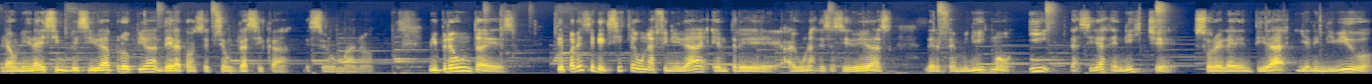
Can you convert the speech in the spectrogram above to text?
la unidad y simplicidad propia de la concepción clásica de ser humano. Mi pregunta es, ¿te parece que existe una afinidad entre algunas de esas ideas del feminismo y las ideas de Nietzsche sobre la identidad y el individuo?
